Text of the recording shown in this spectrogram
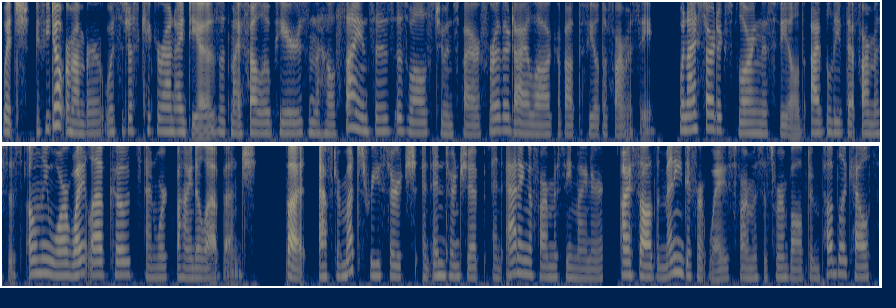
which, if you don't remember, was to just kick around ideas with my fellow peers in the health sciences, as well as to inspire further dialogue about the field of pharmacy. When I started exploring this field, I believed that pharmacists only wore white lab coats and worked behind a lab bench. But after much research and internship and adding a pharmacy minor, I saw the many different ways pharmacists were involved in public health,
